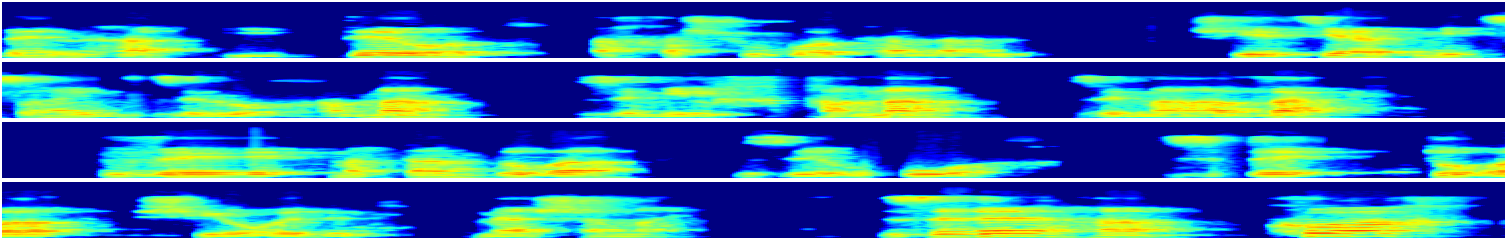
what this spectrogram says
בין האידאות החשובות הללו, שיציאת מצרים זה לוחמה, זה מלחמה, זה מאבק, ומתן תורה זה רוח, זה תורה שיורדת מהשמיים. זה הכוח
